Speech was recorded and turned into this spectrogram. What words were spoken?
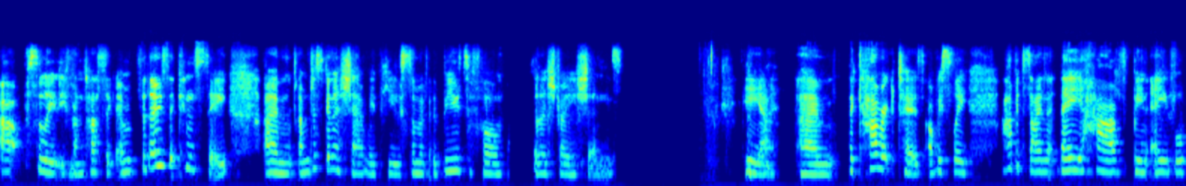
absolutely fantastic. And for those that can see, um, I'm just going to share with you some of the beautiful illustrations here um, the characters obviously happy design that they have been able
